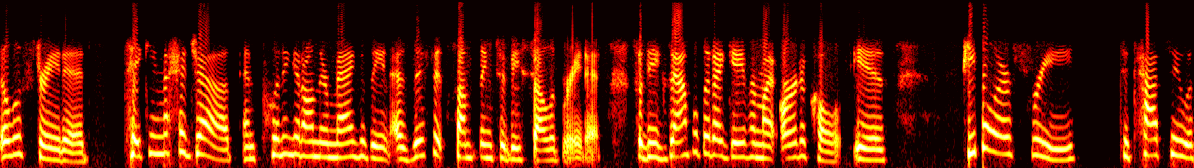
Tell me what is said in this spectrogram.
Illustrated taking the hijab and putting it on their magazine as if it's something to be celebrated. So the example that I gave in my article is people are free to tattoo a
